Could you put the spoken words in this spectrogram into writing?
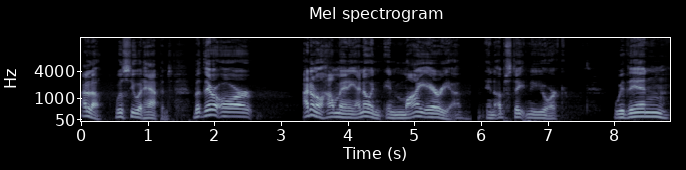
I don't know. We'll see what happens. But there are, I don't know how many, I know in, in my area, in upstate New York, within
